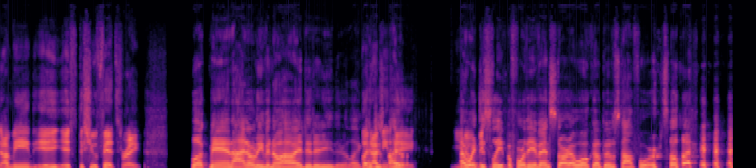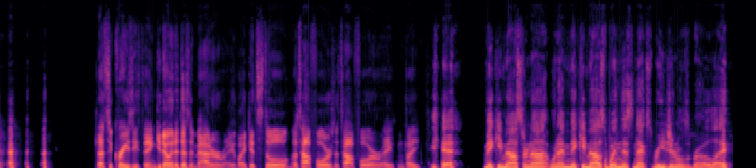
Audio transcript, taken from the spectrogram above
I mean, if the shoe fits, right? look, man, I don't even know how I did it either. Like, But I, I, just, mean, I, hey, I know, went to sleep before the event started. I woke up, it was top four. So like, That's a crazy thing, you know, and it doesn't matter, right? Like it's still a top four is a top four, right? Like yeah, Mickey Mouse or not, when I Mickey Mouse win this next regionals, bro, like,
